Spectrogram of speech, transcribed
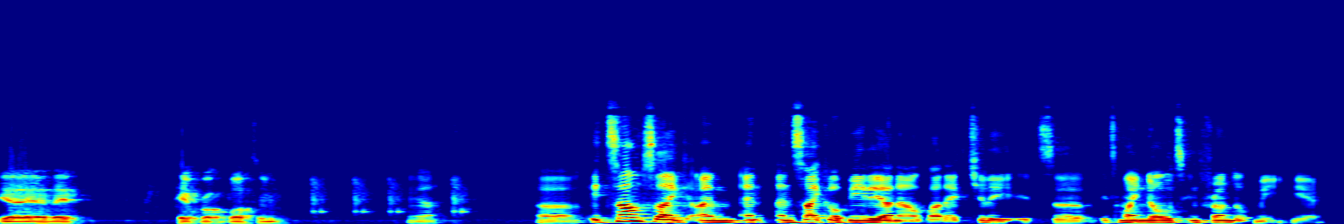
Yeah. Yeah. They've hit rock bottom. Yeah. Uh, it sounds like I'm an encyclopedia now, but actually it's uh, it's my notes in front of me here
